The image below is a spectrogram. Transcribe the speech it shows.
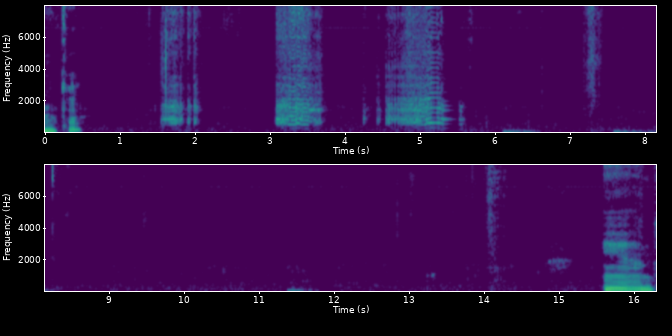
Okay. And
